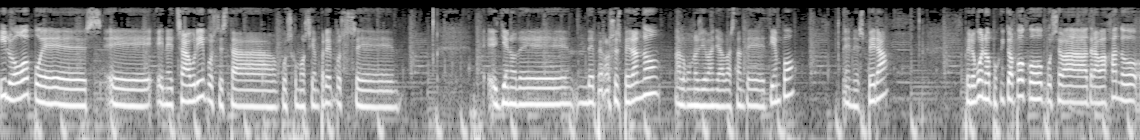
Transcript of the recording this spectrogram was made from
Y luego, pues, eh, en Echauri, pues está, pues como siempre, pues, eh, eh, lleno de, de perros esperando. Algunos llevan ya bastante tiempo en espera. Pero bueno, poquito a poco, pues se va trabajando.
